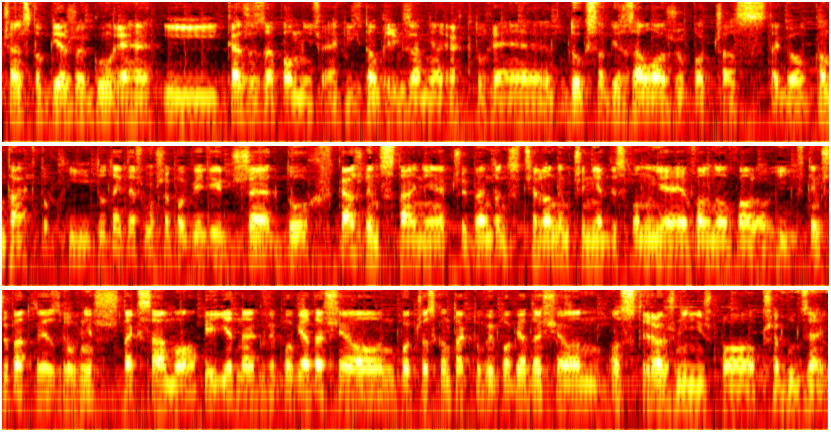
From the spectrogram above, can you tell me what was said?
często bierze górę i każe zapomnieć o jakichś dobrych zamiarach, które duch sobie założył podczas tego kontaktu. I tutaj też muszę powiedzieć, że duch w każdym stanie, czy będąc wcielonym, czy nie, dysponuje wolną wolą i w tym przypadku przypadku jest również tak samo, jednak wypowiada się on, podczas kontaktu wypowiada się on ostrożniej niż po przebudzeniu.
